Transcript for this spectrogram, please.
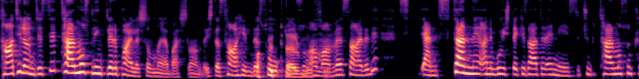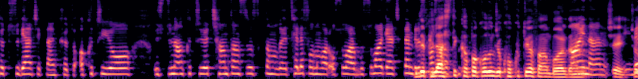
Tatil öncesi termos linkleri paylaşılmaya başlandı. İşte sahilde soğuk tutsun aman vesaire diye. Yani Stanley hani bu işteki zaten en iyisi. Çünkü termosun kötüsü gerçekten kötü. Akıtıyor, üstüne akıtıyor, çantan sırılsıklam oluyor, telefonu var, osu var, busu var. Gerçekten biraz Bir de plastik hassas... kapak olunca kokutuyor falan bu arada. Hani Aynen. Hani şey, çok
